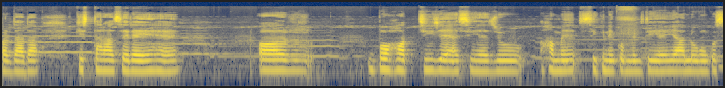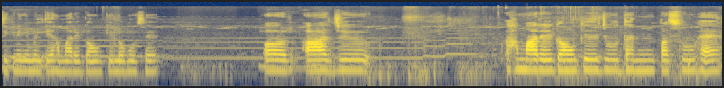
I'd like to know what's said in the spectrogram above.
परदादा किस तरह से रहे हैं। और बहुत चीज़ें ऐसी है जो हमें सीखने को मिलती है या लोगों को सीखने को मिलती है हमारे गाँव के लोगों से। और आज हमारे गाँव के जो धन पशु है,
